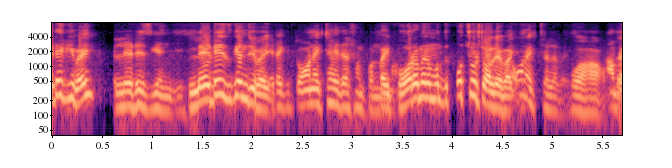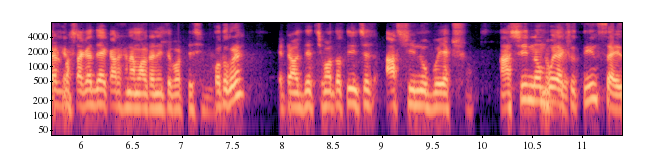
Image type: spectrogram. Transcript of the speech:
এটা। কি ভাই? লেডিস গেঞ্জি লেডিস গেঞ্জি ভাই। এটা কিন্তু অনেক চাহিদা সম্পন্ন। ভাই গরমের মধ্যে প্রচুর চলে ভাই। অনেক চলে ভাই। ওয়াও আমরা টাকা দিয়ে কারখানা মালটা নিতে পারতেছি কত করে? এটা দিচ্ছি মাত্র তিনশো আশি নব্বই একশো। আশি নব্বই। একশো তিন সাইজ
